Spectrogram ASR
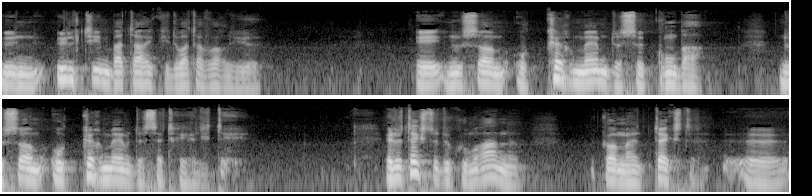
une ultime bataille qui doit avoir lieu. Et nous sommes au cœur même de ce combat. Nous sommes au cœur même de cette réalité. Et le texte de Qumran, comme un texte, euh,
